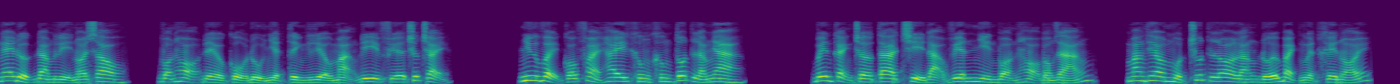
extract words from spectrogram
Nghe được đàm lị nói sau, bọn họ đều cổ đủ nhiệt tình liều mạng đi phía trước chạy. Như vậy có phải hay không không tốt lắm nha? Bên cạnh chờ ta chỉ đạo viên nhìn bọn họ bóng dáng, mang theo một chút lo lắng đối Bạch Nguyệt Khê nói.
